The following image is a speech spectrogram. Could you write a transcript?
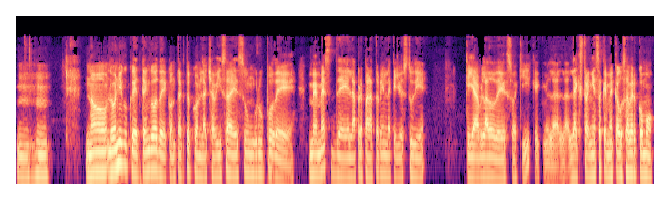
No, lo único que tengo de contacto con la chaviza es un grupo de memes de la preparatoria en la que yo estudié que ya he hablado de eso aquí, que la, extrañeza que me causa ver cómo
